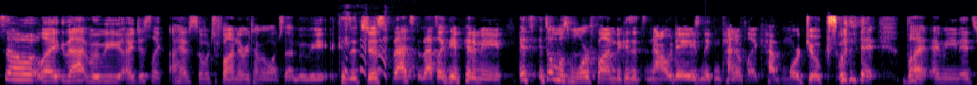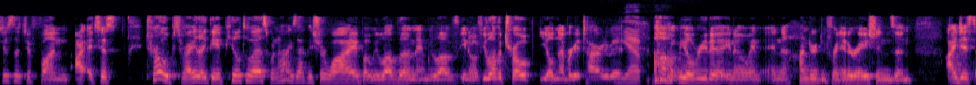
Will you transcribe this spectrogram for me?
so like that movie i just like i have so much fun every time i watch that movie because it's just that's that's like the epitome. It's it's almost more fun because it's nowadays and they can kind of like have more jokes with it. But i mean it's just such a fun it's just tropes right? Like they appeal to us. We're not exactly sure why but we love them and we love you know if you love a trope you'll never get tired of it. Yep. Um, you'll read it you know in in a hundred different iterations. And i just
